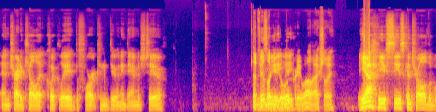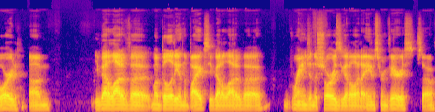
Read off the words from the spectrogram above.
and try to kill it quickly before it can do any damage to you. That feels like it could work pretty well, actually. Yeah, you seize control of the board. Um, you've got a lot of uh, mobility in the bikes. You've got a lot of uh, range in the shores. You got a lot of aims from veers. So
